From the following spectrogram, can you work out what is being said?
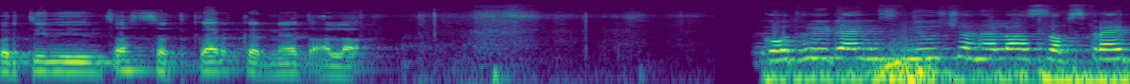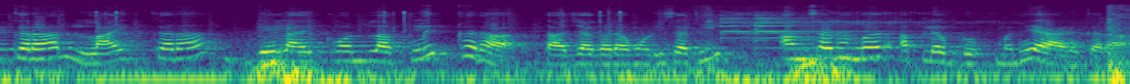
प्रतिनिधींचा सत्कार करण्यात आला. कोथळी टाइम्स न्यूज चॅनलला सबस्क्राईब करा लाईक करा बेल आयकॉनला क्लिक करा. ताज्या घडामोडीसाठी आमचा नंबर आपल्या ग्रुपमध्ये ॲड करा.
